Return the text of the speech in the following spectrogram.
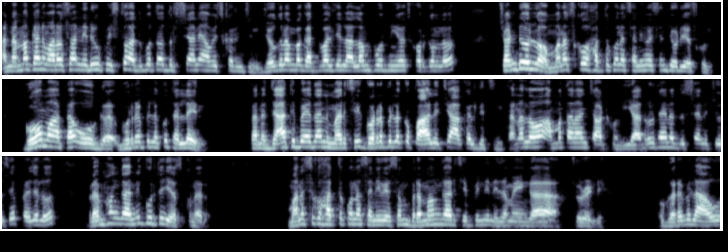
ఆ నమ్మకాన్ని మరోసారి నిరూపిస్తూ అద్భుత దృశ్యాన్ని ఆవిష్కరించింది. జోగులాంబ గద్వాల జిల్లా అలంపూర్ నియోజకవర్గంలో చండూరులో మనసుకు హత్తుకునే సన్నివేశం చోటు చేసుకుంది. గోమాత ఓ గ- గొర్రెపిల్లకు తెల్లైంది. తన జాతి భేదాన్ని మరిచి గొర్రెపిల్లకు పాలిచ్చి ఆకలి తెచ్చింది తనలో అమ్మతనాన్ని చాటుకుంది. ఈ అరుదైన దృశ్యాన్ని చూసి ప్రజలు బ్రహ్మంగాన్ని గుర్తు చేసుకున్నారు. మనసుకు హత్తుకున్న సన్నివేశం బ్రహ్మం గారు చెప్పింది నిజమేగా? చూడండి. ఒక గొర్రెపిల్ల ఆవు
